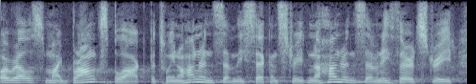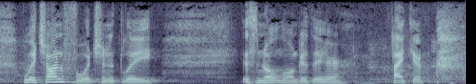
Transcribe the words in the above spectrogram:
or else my Bronx block between 172nd Street and 173rd Street, which unfortunately is no longer there. Thank you.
